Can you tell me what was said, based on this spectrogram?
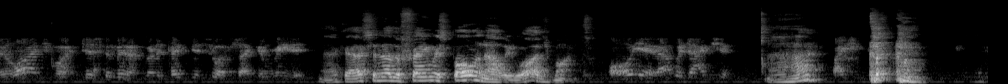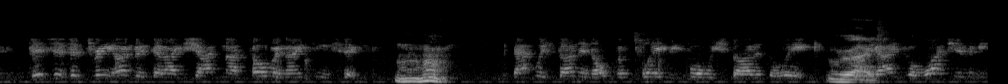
And Larchmont. Just a minute. I'm going to take this off so I can read it. Okay, that's another famous bowling alley, Larchmont. Oh, yeah, that was action. Uh huh. This is the 300 that I shot in October 1960. mm-hmm. That was done in open play before we started the league. Right. Guys were watching me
